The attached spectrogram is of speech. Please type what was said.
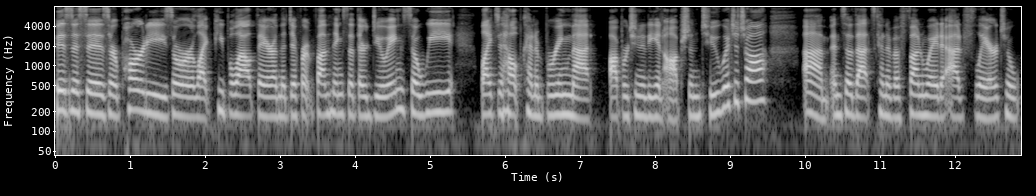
businesses or parties or like people out there and the different fun things that they're doing. So we like to help kind of bring that opportunity and option to Wichita. Um, and so that's kind of a fun way to add flair to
